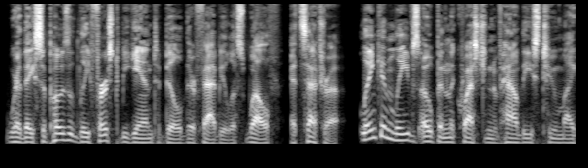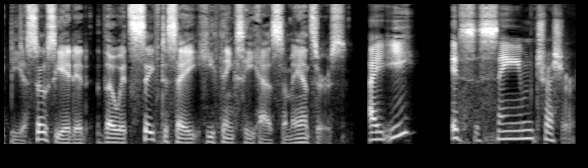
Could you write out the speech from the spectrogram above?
where they supposedly first began to build their fabulous wealth, etc. Lincoln leaves open the question of how these two might be associated, though it's safe to say he thinks he has some answers. I.e., it's the same treasure.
